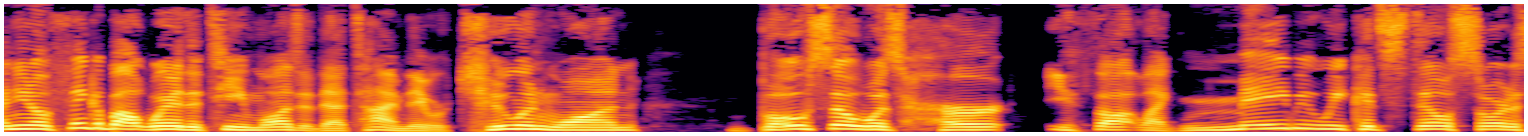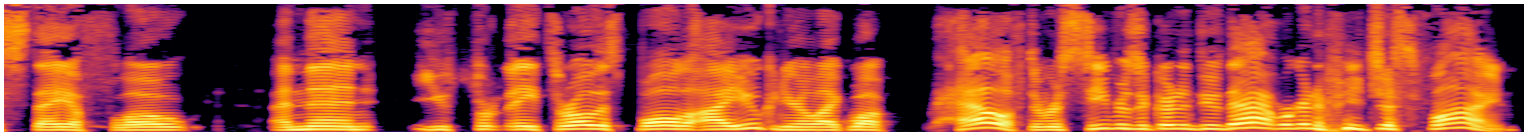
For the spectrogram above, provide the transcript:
And you know, think about where the team was at that time. They were 2 and 1. Bosa was hurt. You thought like maybe we could still sort of stay afloat, and then you th- they throw this ball to Aiyuk, and you're like, well, hell, if the receivers are going to do that, we're going to be just fine.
